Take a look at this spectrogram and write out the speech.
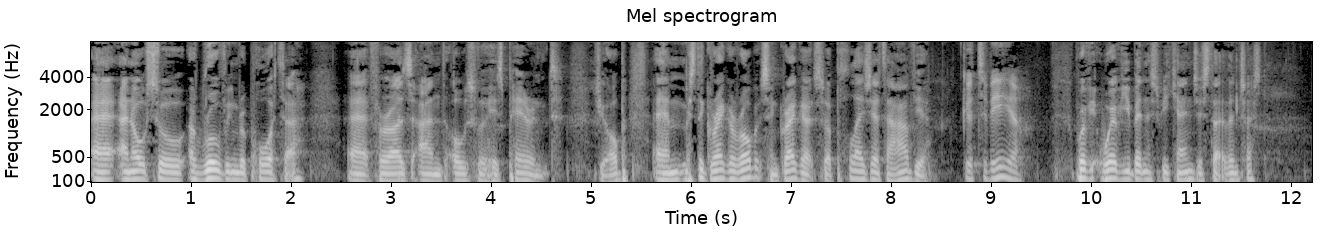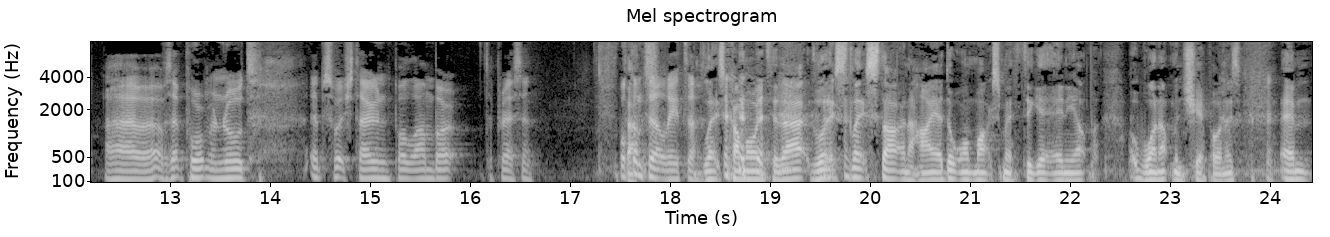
Uh, and also a roving reporter uh, for us and also his parent job, um, Mr. Gregor Robertson. Gregor, it's a pleasure to have you. Good to be here. Where have you, where have you been this weekend, just out of interest? Uh, I was at Portman Road, Ipswich Town, Paul Lambert. Depressing. We'll come to that later. Let's come on to that. Let's let's start on a high. I don't want Mark Smith to get any up one upmanship on us. Um,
